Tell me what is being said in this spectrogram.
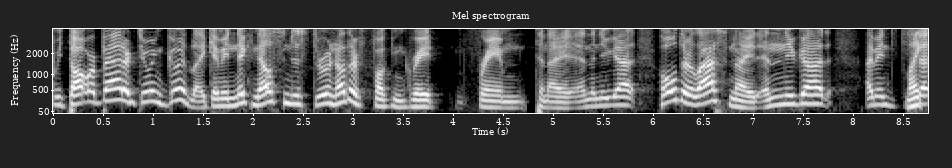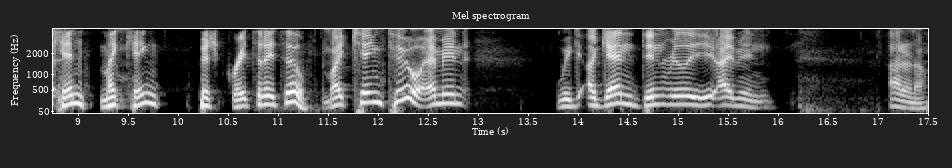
we thought were bad are doing good. Like I mean, Nick Nelson just threw another fucking great frame tonight, and then you got Holder last night, and then you got I mean, Mike set- King, Mike King pitched great today too. Mike King too. I mean, we again didn't really. I mean, I don't know.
